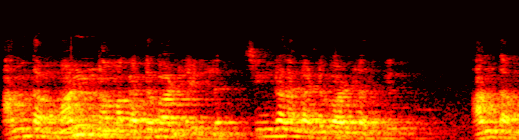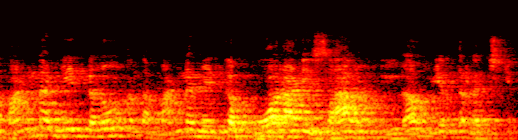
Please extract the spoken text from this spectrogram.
அந்த மண் நம்ம கட்டுப்பாட்டில் இல்லை. சிங்களம் கட்டுப்பாட்டில் இருக்கு. அந்த மண்ணை மீட்கணும் அந்த மண்ணை மீட்க போராடி சாகணும். இதுதான் உயர்ந்த லட்சியம்.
